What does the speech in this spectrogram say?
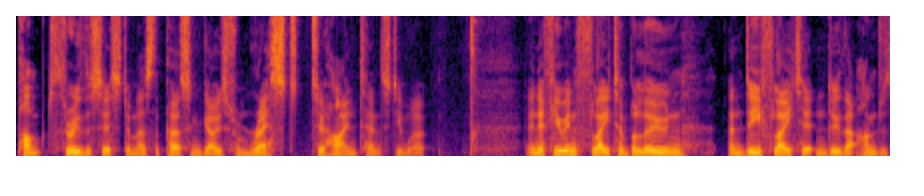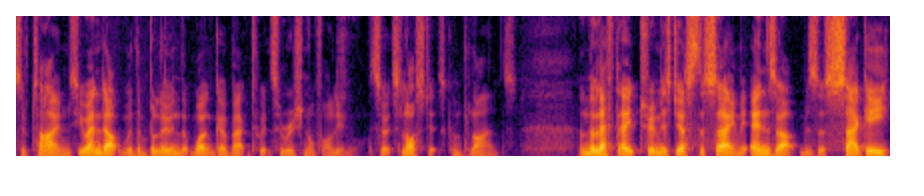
pumped through the system as the person goes from rest to high intensity work. And if you inflate a balloon and deflate it and do that hundreds of times, you end up with a balloon that won't go back to its original volume. So it's lost its compliance. And the left atrium is just the same. It ends up as a saggy,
